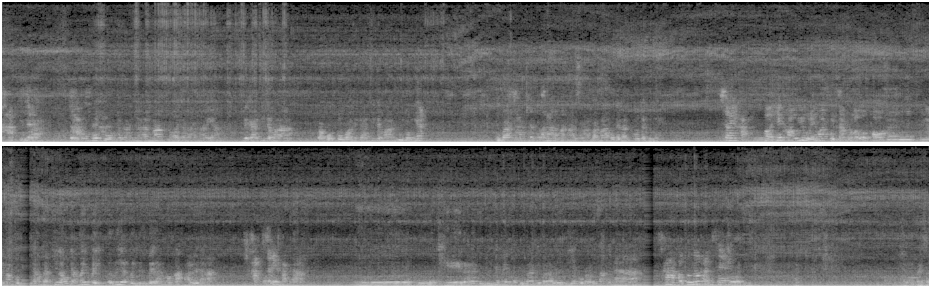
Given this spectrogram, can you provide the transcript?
ค่ะถูกป่ะจะต้องรวบรวมพลังงานมากน้อยขนาดไหนอะในการที่จะมาปรากฏตัวในการที่จะมาอยู่ตรงเนี้ยถูกป่ะใช้พลังงานมหาศาลมากๆเพราะฉะนั้นก็จะเหนื่อยใช่ค่ะตอนที่เขาอยู่ในควัดคุณจังเราพอดูมีความพยายามแบบที่เราจะไม่ไปเรียกไปดึงไปรับเขากลับมาด้วยนะค่ะใช่ใช่ไหมค่ะนะเออโอเคได้คุณยังไงขอบคุณมากที่มาเล่าเรื่องนี้พวกเราฟังนะค่ะขอบคุณมากค่ะแจ๊คไม่ส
